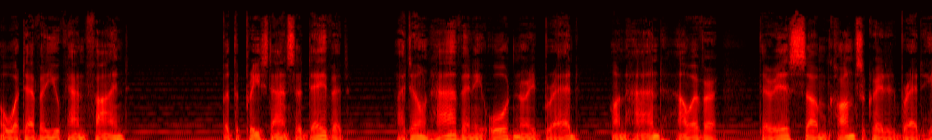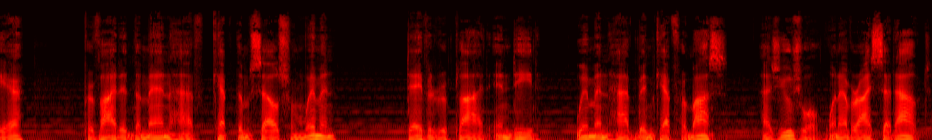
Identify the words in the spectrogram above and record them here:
or whatever you can find. But the priest answered David, I don't have any ordinary bread on hand. However, there is some consecrated bread here, provided the men have kept themselves from women David replied, Indeed, women have been kept from us, as usual, whenever I set out.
